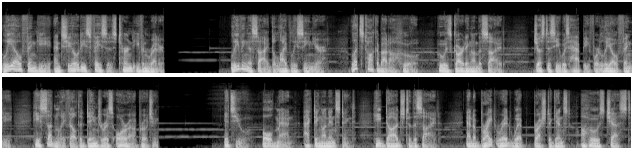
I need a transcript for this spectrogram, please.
Liu Fengyi and Xiaodi's faces turned even redder. Leaving aside the lively scene here, let's talk about Ahu, who is guarding on the side. Just as he was happy for Liu Fengyi, he suddenly felt a dangerous aura approaching. It's you, old man, acting on instinct. He dodged to the side, and a bright red whip brushed against Ahu's chest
